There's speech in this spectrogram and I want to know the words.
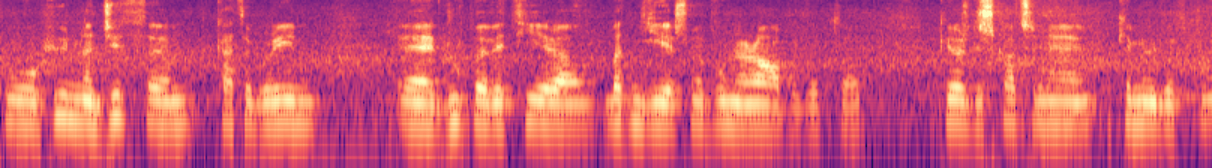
ku hynë në gjithë kategorinë e grupeve tjera më të ndjeshme, vulnerable dhe të tëtë. Kjo është diçka që ne kemi luftu,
